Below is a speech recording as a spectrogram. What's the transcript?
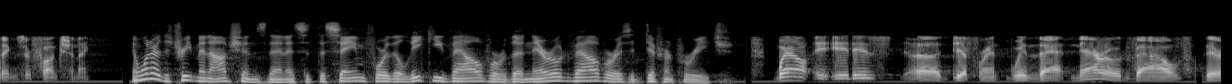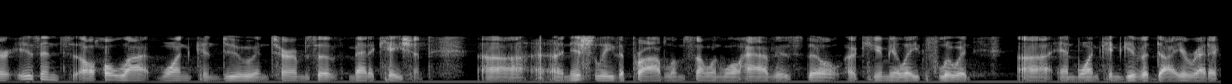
things are functioning. And what are the treatment options then? Is it the same for the leaky valve or the narrowed valve, or is it different for each? Well, it is uh, different. With that narrowed valve, there isn't a whole lot one can do in terms of medication. Uh, initially, the problem someone will have is they'll accumulate fluid, uh, and one can give a diuretic,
